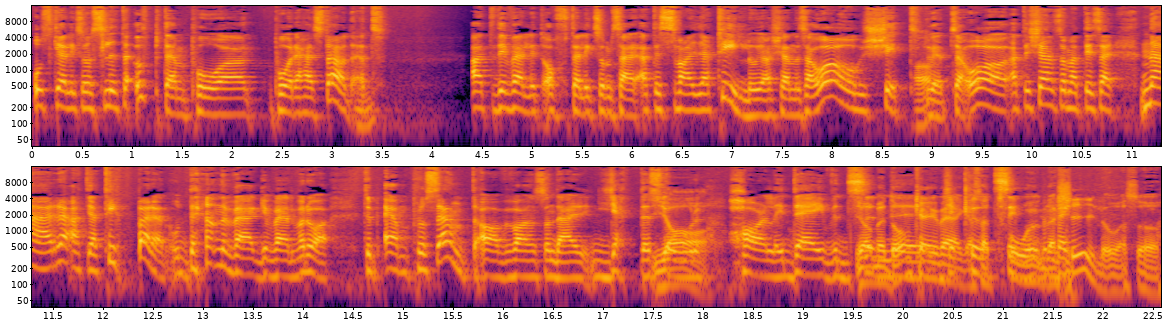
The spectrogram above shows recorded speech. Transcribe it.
och ska liksom slita upp den på, på det här stödet. Att det är väldigt ofta liksom så här, att det svajar till och jag känner så här, oh shit. Du vet, så här, oh, att det känns som att det är så här, nära att jag tippar den och den väger väl vadå? Typ en procent av vad en sån där jättestor Ja. Harley Davidson Ja, men de kan ju väga så här jacuzzi 200 med- kilo. Alltså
